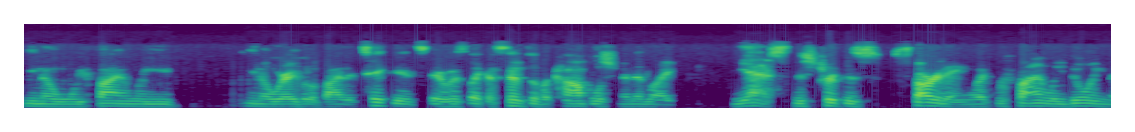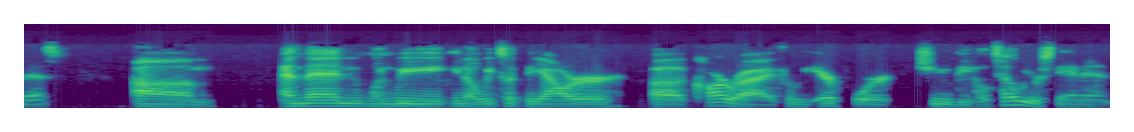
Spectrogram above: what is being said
you know when we finally you know were able to buy the tickets, there was like a sense of accomplishment and like yes, this trip is starting. Like we're finally doing this. Um, and then when we, you know, we took the hour uh, car ride from the airport to the hotel we were staying in,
